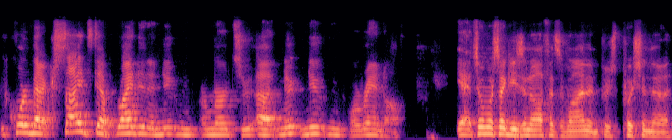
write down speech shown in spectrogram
the quarterback sidestep right into Newton or Mertz, uh, Newton or Randolph. Yeah, it's almost like he's an offensive lineman push, pushing the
